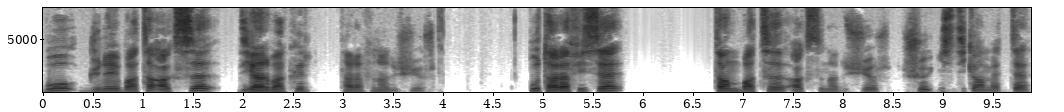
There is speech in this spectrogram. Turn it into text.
Bu güneybatı aksı Diyarbakır tarafına düşüyor. Bu taraf ise tam batı aksına düşüyor. Şu istikamette.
